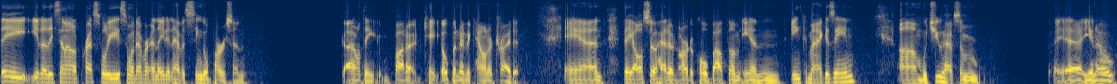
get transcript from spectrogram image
they you know they sent out a press release and whatever and they didn't have a single person. I don't think bought a opened an account or tried it. And they also had an article about them in inc magazine um, which you have some uh, you know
